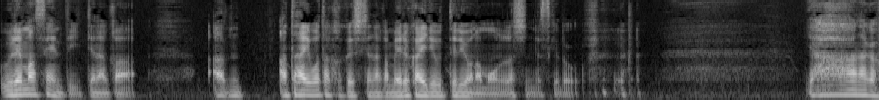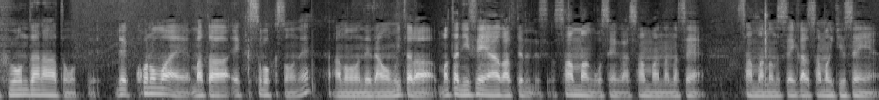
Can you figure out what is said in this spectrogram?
売れませんって言ってなんか、あ、値を高くしてなんかメルカリで売ってるようなものらしいんですけど いやー、なんか不穏だなと思って。で、この前、また Xbox のね、あの値段を見たら、また2000円上がってるんですよ。3万5000円から3万7000円。3万7000円から3万9000円。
